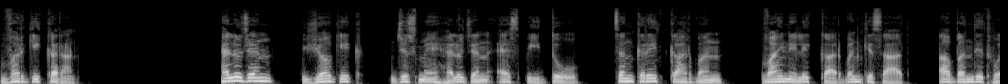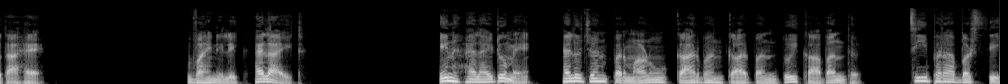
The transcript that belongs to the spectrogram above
वर्गीकरण। हेलोजन यौगिक, जिसमें हेलोजन sp2 संकरित कार्बन, वाइनिलिक कार्बन के साथ आबंधित होता है। वाइनिलिक हैलाइट। इन हैलाइटों में हेलोजन परमाणु कार्बन कार्बन द्विकाबंध सी बराबर सी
